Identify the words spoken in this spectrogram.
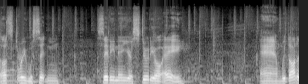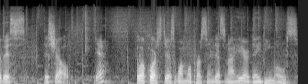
us three were sitting sitting in your studio A and we thought of this this show. Yeah. Well, of course, there's one more person that's not here, Dave Demos.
